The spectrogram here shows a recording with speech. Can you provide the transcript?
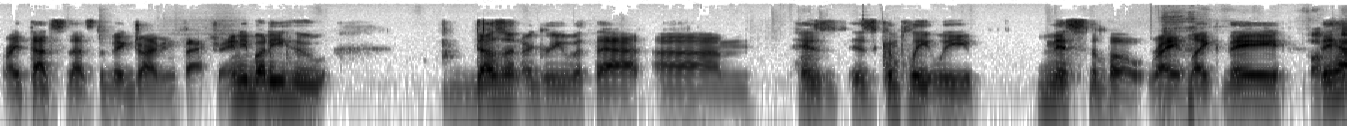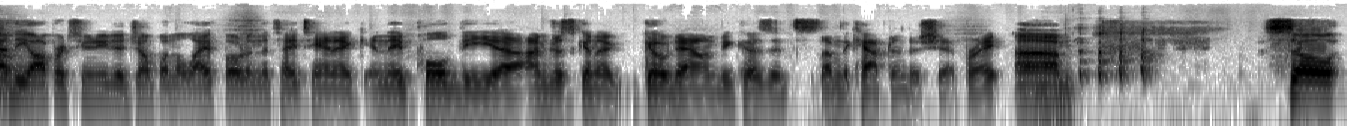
right that's that's the big driving factor anybody who doesn't agree with that um has has completely missed the boat right like they they had them. the opportunity to jump on the lifeboat in the titanic and they pulled the uh, i'm just gonna go down because it's i'm the captain of the ship right um so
